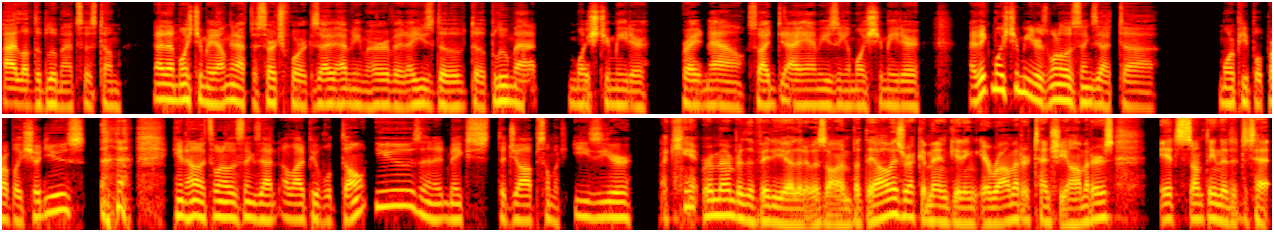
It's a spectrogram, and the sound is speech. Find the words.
I love the Blumat system. Uh, that moisture meter i'm gonna have to search for it because i haven't even heard of it. I use the the Blumat moisture meter right now. So I, I am using a moisture meter. I think moisture meter is one of those things that uh, more people probably should use. you know, it's one of those things that a lot of people don't use, and it makes the job so much easier. I can't remember the video that it was on, but they always recommend getting Irrometer tensiometers. It's something that it, det-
